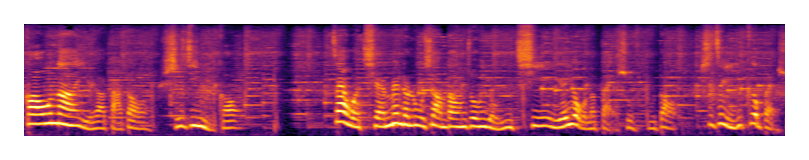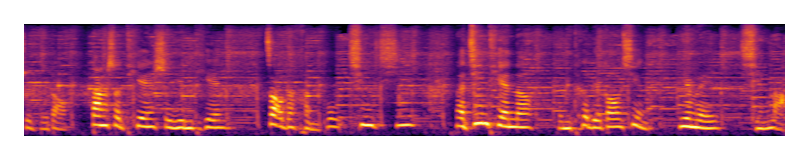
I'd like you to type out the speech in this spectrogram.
高呢也要达到十几米高。在我前面的录像当中，有一期也有了柏树步道，是这一个柏树步道。当时天是阴天，照得很不清晰。那今天呢，我们特别高兴，因为晴朗，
